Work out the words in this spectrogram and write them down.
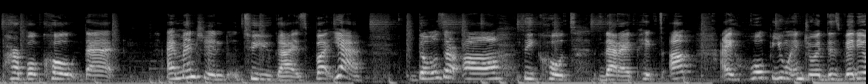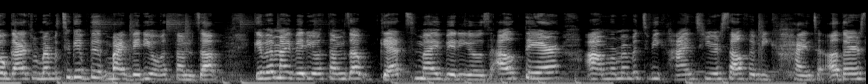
purple coat that i mentioned to you guys. But yeah those are all the coats that i picked up. I hope you enjoyed this video. Guys remember to give the, my video a thumbs up. Giving my video a thumbs up. Gets my videos out there. Um, remember to be kind to yourself and be kind to others.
